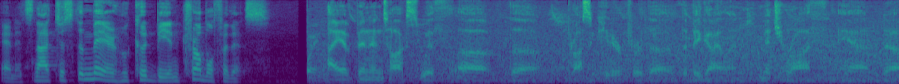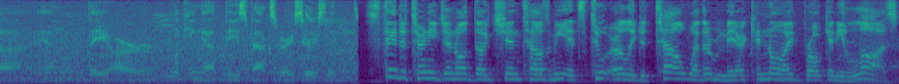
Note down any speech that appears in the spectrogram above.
and it's not just the mayor who could be in trouble for this. I have been in talks with uh, the prosecutor for the, the Big Island, Mitch Roth, and, uh, and they are looking at these facts very seriously. State Attorney General Doug Chin tells me it's too early to tell whether Mayor Kenoi broke any laws.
